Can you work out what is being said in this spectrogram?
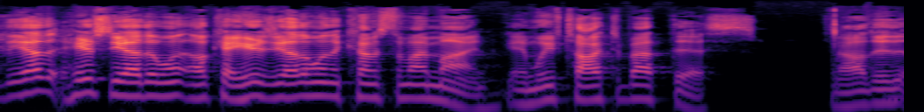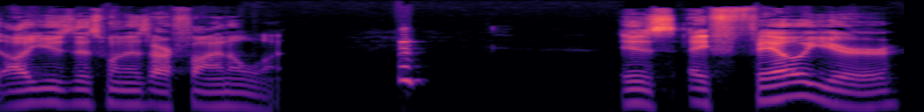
the other here's the other one. Okay, here's the other one that comes to my mind, and we've talked about this. I'll do. I'll use this one as our final one. is a failure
